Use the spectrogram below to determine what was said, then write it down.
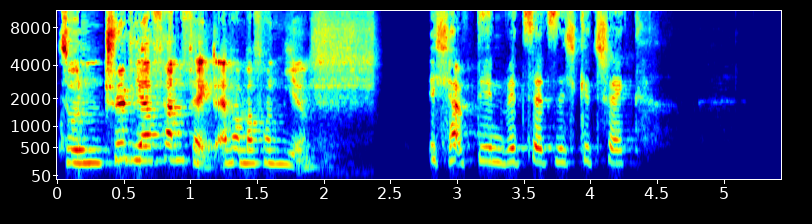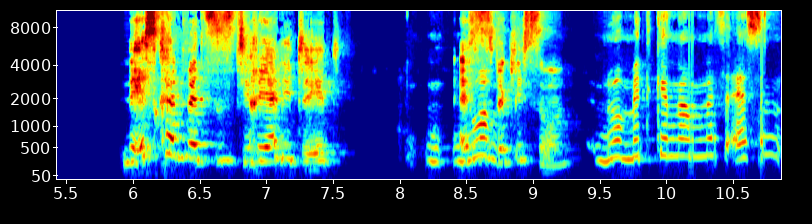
So ein Trivia Fun Fact, einfach mal von mir. Ich habe den Witz jetzt nicht gecheckt. Nee, ist kein Witz, das ist die Realität. N- Es Nur, ist wirklich so. nur mitgenommenes Essen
